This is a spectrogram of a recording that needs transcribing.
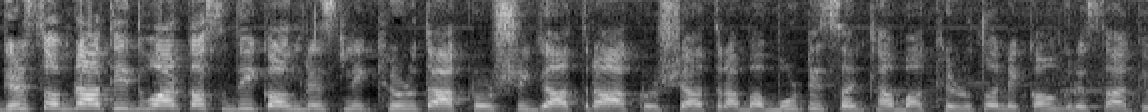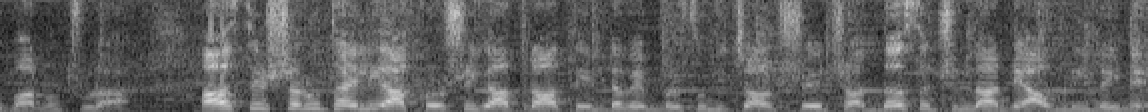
ગીર સોમનાથથી દ્વારકા સુધી કોંગ્રેસની ખેડૂત આક્રોશ યાત્રા, આક્રોશ યાત્રામાં મોટી સંખ્યામાં ખેડૂતો અને કોંગ્રેસ આગેવાનો જોડાયા. આજથી શરૂ થયેલી આક્રોશ યાત્રા તેર નવેમ્બર સુધી ચાલશે, જ્યાં દસ જિલ્લાને આવરી લઈને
